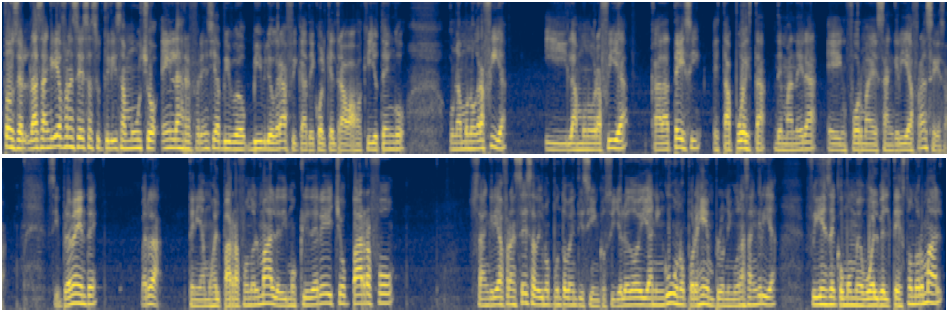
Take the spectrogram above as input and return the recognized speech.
Entonces, la sangría francesa se utiliza mucho en las referencias bibliográficas de cualquier trabajo. Aquí yo tengo una monografía y la monografía, cada tesis está puesta de manera en forma de sangría francesa. Simplemente, ¿verdad? Teníamos el párrafo normal, le dimos clic derecho, párrafo, sangría francesa de 1.25. Si yo le doy a ninguno, por ejemplo, ninguna sangría, fíjense cómo me vuelve el texto normal.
